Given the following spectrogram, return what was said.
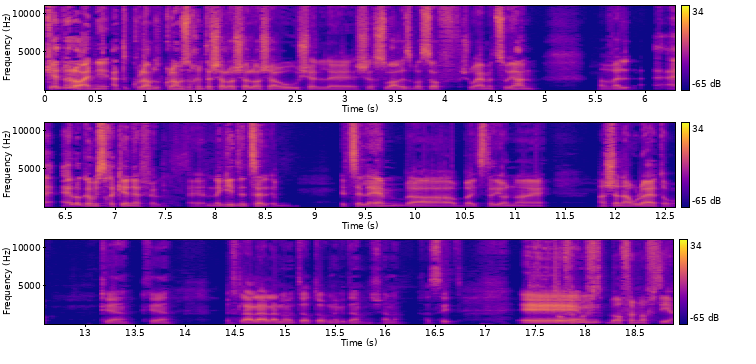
כן ולא, אני, את, כולם, כולם זוכרים את השלוש שלוש ההוא של, אה, של סוארז בסוף, שהוא היה מצוין, אבל היה לו גם משחקי נפל. אה, נגיד אצל, אצלהם ב- באצטדיון אה, השנה הוא לא היה טוב. כן, כן. בכלל היה לנו יותר טוב נגדם השנה, יחסית. באופן, אמ. באופן מפתיע.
